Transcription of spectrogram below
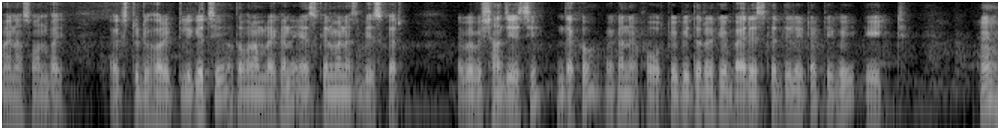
minus one by x to the power eight লিখেছি অতপর আমরা এখানে স্কোয়ার মাইনাস বি স্কোয়ার এভাবে সাজিয়েছি। দেখো, এখানে ফোরকে ভিতরে রেখে বাইরে স্কোয়ার দিলে এটা ঠিক হয় এইট হ্যাঁ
